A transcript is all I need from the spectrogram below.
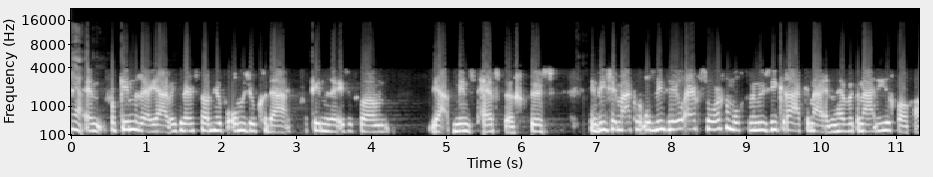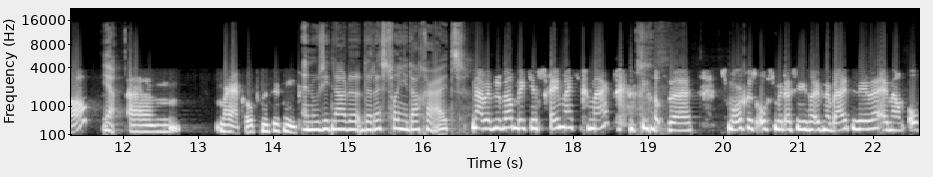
ja. En voor kinderen, ja, weet je, er is gewoon heel veel onderzoek gedaan. Voor kinderen is het gewoon ja, het minst heftig. Dus in die zin maken we ons niet heel erg zorgen. Mochten we nu ziek raken, nou, dan hebben we het daarna in ieder geval gehad. ja. Ehm, maar ja, ik hoop het natuurlijk niet. En hoe ziet nou de, de rest van je dag eruit? Nou, we hebben er wel een beetje een schemaatje gemaakt. dat we s'morgens of 's middags in ieder geval even naar buiten willen. En dan of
